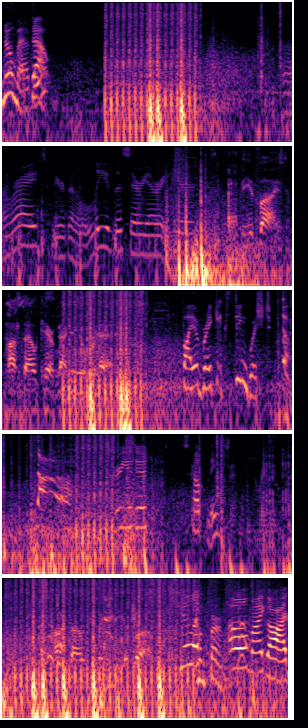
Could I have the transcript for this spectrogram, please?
Nomad Babu? down. Alright. We are gonna leave this area right here. Be advised, hostile care package overhead. Firebreak extinguished. Screw you, dude. Help me. Hostile UAV above. Kill it. Confirmed. Oh my god.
